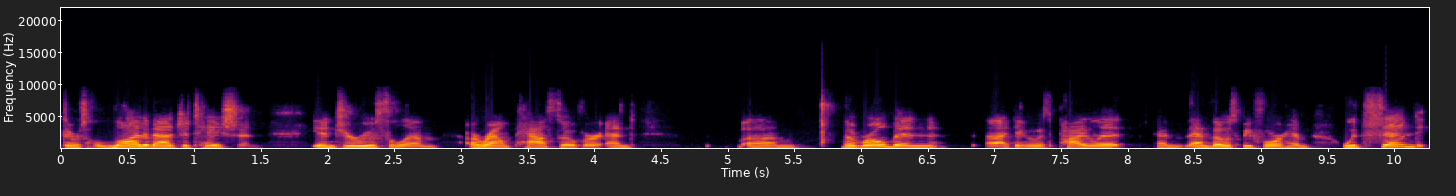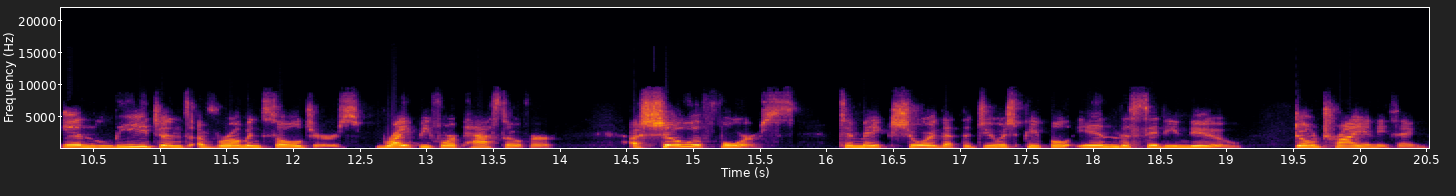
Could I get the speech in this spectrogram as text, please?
there was a lot of agitation in Jerusalem around Passover. And um, the Roman, I think it was Pilate and, and those before him, would send in legions of Roman soldiers right before Passover, a show of force to make sure that the Jewish people in the city knew don't try anything.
